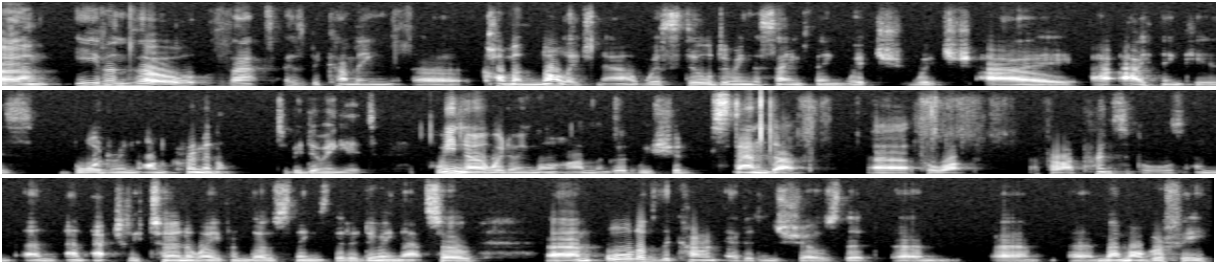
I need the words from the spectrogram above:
Um, even though that is becoming uh, common knowledge now, we're still doing the same thing, which, which I, I, think is bordering on criminal to be doing it. We know we're doing more harm than good. We should stand up uh, for what for our principles and, and, and actually turn away from those things that are doing that. So, um, all of the current evidence shows that um, uh, uh, mammography,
